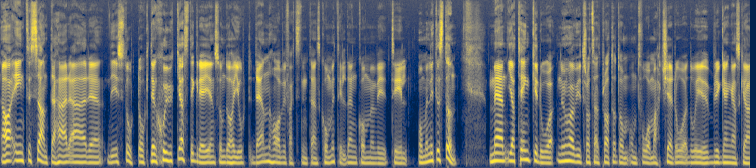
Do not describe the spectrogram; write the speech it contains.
Ja, intressant. Det här är, eh, det är stort och den sjukaste grejen som du har gjort, den har vi faktiskt inte ens kommit till. Den kommer vi till om en liten stund. Men jag tänker då, nu har vi ju trots allt pratat om, om två matcher, då, då är ju bryggan ganska,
